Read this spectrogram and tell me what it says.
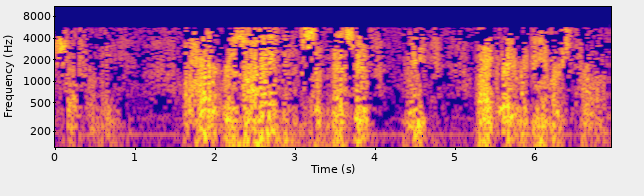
shed for me. A heart resigned, submissive, meek, my great Redeemer's throne,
